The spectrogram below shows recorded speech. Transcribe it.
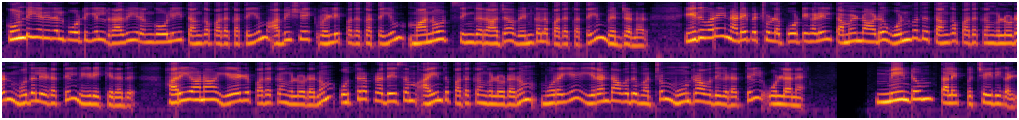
குண்டியெறிதல் போட்டியில் ரவி ரங்கோலி தங்கப்பதக்கத்தையும் அபிஷேக் வெள்ளிப்பதக்கத்தையும் மனோஜ் சிங்கராஜா வெண்கலப் பதக்கத்தையும் வென்றனர். இதுவரை நடைபெற்றுள்ள போட்டிகளில் தமிழ்நாடு ஒன்பது தங்கப் பதக்கங்களுடன் முதலிடத்தில் நீடிக்கிறது. ஹரியானா ஏழு பதக்கங்களுடனும் உத்தரப்பிரதேசம் ஐந்து பதக்கங்களுடனும் முறையே இரண்டாவது மற்றும் மூன்றாவது இடத்தில் உள்ளன. மீண்டும் தலைப்புச் செய்திகள்.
